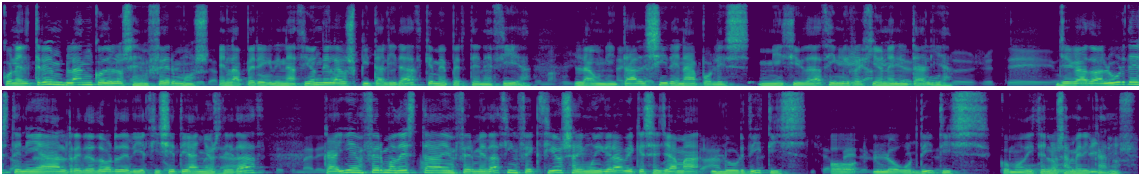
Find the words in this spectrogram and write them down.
con el tren blanco de los enfermos en la peregrinación de la hospitalidad que me pertenecía, la Unitalsi de Nápoles, mi ciudad y mi región en Italia. Llegado a Lourdes tenía alrededor de 17 años de edad. Caí enfermo de esta enfermedad infecciosa y muy grave que se llama lurditis o logurditis, como dicen los americanos.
